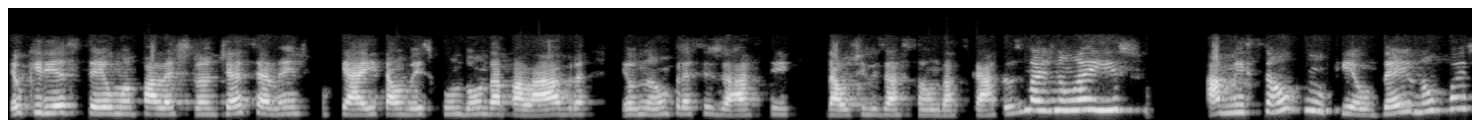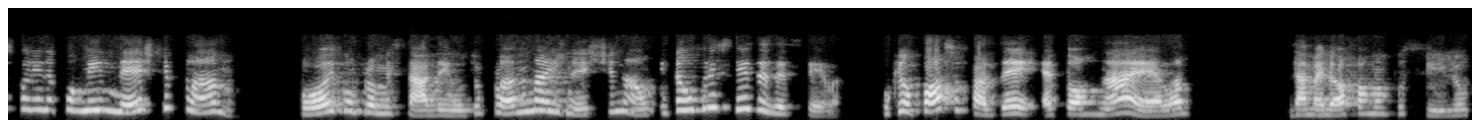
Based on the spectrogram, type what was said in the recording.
Eu queria ser uma palestrante excelente, porque aí talvez com o dom da palavra eu não precisasse da utilização das cartas, mas não é isso. A missão com que eu veio não foi escolhida por mim neste plano. Foi compromissada em outro plano, mas neste não. Então eu preciso exercê-la. O que eu posso fazer é tornar ela da melhor forma possível,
